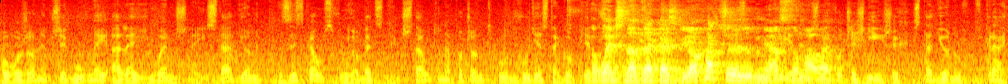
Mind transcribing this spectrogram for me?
Położony przy głównej Alei Łęcznej stadion zyskał swój obecny kształt na początku XXI A Łęczna to jakaś wiocha czy miasto jeden z małe? najnowocześniejszych stadionów w kraju.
